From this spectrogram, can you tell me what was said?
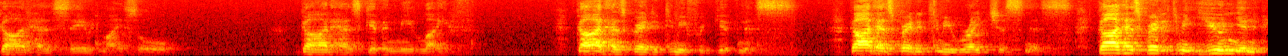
God has saved my soul. God has given me life. God has granted to me forgiveness. God has granted to me righteousness. God has granted to me union,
